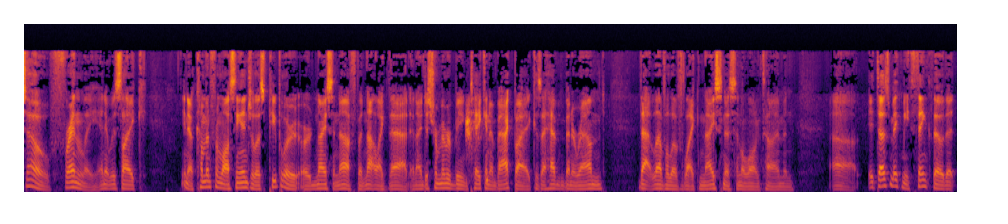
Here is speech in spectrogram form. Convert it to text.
so friendly, and it was like. You know, coming from Los Angeles, people are, are nice enough, but not like that. And I just remember being taken aback by it because I haven't been around that level of like niceness in a long time. And uh, it does make me think, though, that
